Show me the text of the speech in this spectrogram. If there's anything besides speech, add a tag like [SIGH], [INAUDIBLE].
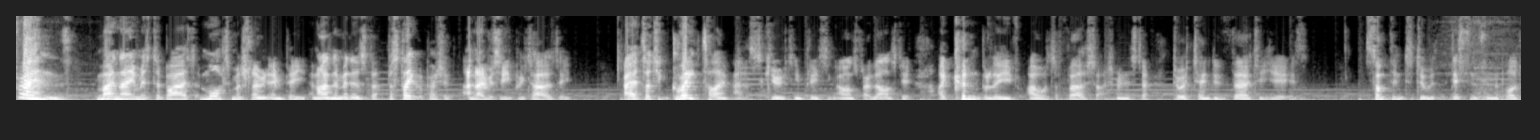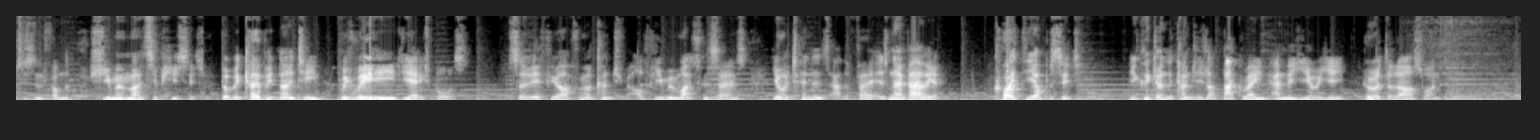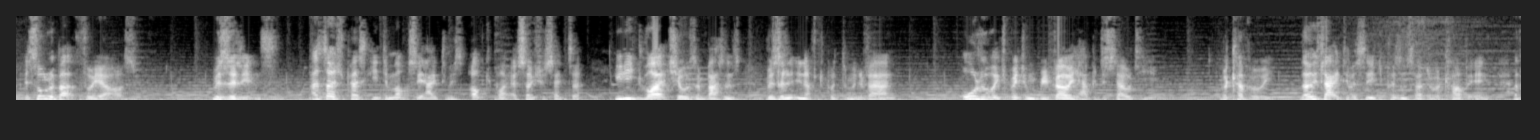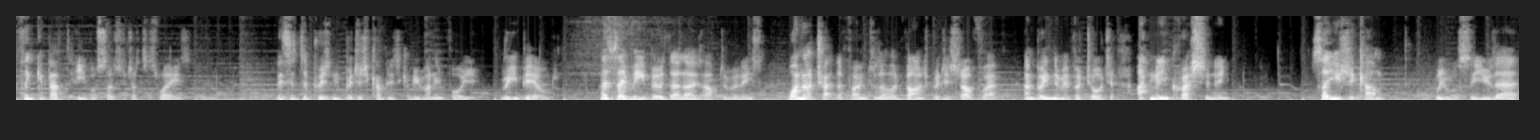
Friends, my name is Tobias Mortimer Sloan MP and I'm the Minister for State Repression and Overseas Brutality. I had such a great time at the Security and Policing Arms Fair last year, I couldn't believe I was the first such minister to attend in 30 years. Something to do with distancing the politicians from the human rights abuses. But with COVID 19, we really need the exports. So if you are from a country of human rights concerns, your attendance at the fair is no barrier. Quite the opposite. You could join the countries like Bahrain and the UAE, who are the last one. It's all about three R's. Resilience. As those pesky democracy activists occupy a social centre, you need riot shields and batons resilient enough to put them in a van. All of which Britain would be very happy to sell to you. Recovery. Those activists need a prison cell to recover in and think about the evil social justice ways. This is the prison British companies can be running for you. Rebuild. As they rebuild their lives after release, why not track the phones with our advanced British software and bring them in for torture, [LAUGHS] I mean questioning. So you should come. We will see you there.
